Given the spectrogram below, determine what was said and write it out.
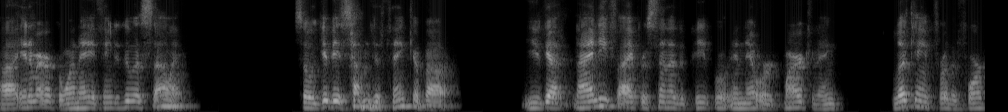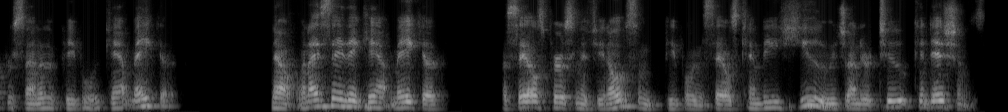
uh, in America want anything to do with selling. So, give you something to think about. You've got 95% of the people in network marketing looking for the 4% of the people who can't make it. Now, when I say they can't make it, a salesperson, if you know some people in sales, can be huge under two conditions.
